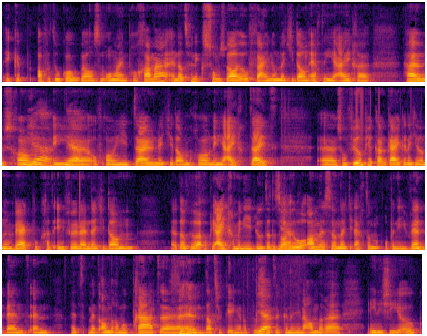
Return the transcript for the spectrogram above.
ik heb af en toe koop ik wel eens een online programma. En dat vind ik soms wel heel fijn, omdat je dan echt in je eigen huis, gewoon in je, of gewoon in je tuin, dat je dan gewoon in je eigen tijd eh, zo'n filmpje kan kijken. En dat je dan een werkboek gaat invullen en dat je dan het ook heel erg op je eigen manier doet. Dat is al heel anders dan dat je echt een, op een event bent en met, met anderen moet praten en dat soort dingen. Dat is natuurlijk een hele andere energie ook.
